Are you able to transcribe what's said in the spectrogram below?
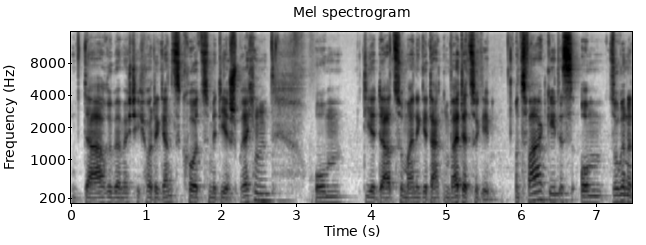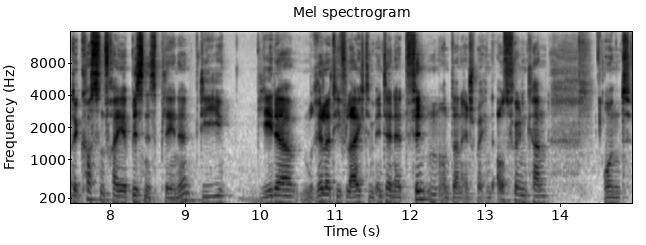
darüber möchte ich heute ganz kurz mit dir sprechen, um dir dazu meine Gedanken weiterzugeben. Und zwar geht es um sogenannte kostenfreie Businesspläne, die jeder relativ leicht im Internet finden und dann entsprechend ausfüllen kann. Und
